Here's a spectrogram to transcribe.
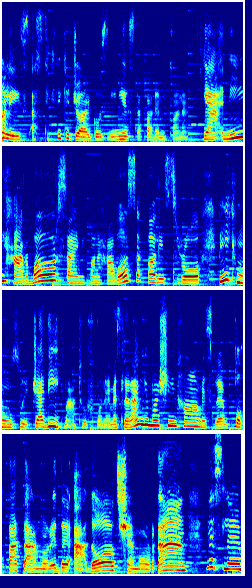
آلیس از تکنیک جایگزینی استفاده می‌کنه. یعنی هر بار سعی می‌کنه حواس آلیس رو به یک موضوع جدید معطوف کنه. مثل رنگ ماشین ها مثل صحبت در مورد اعداد شمردن مثل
